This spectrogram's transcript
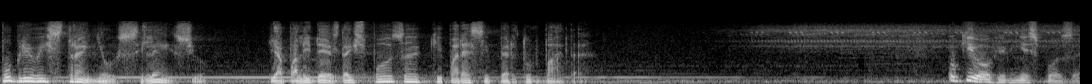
Públio estranha o silêncio e a palidez da esposa que parece perturbada. O que houve, minha esposa?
